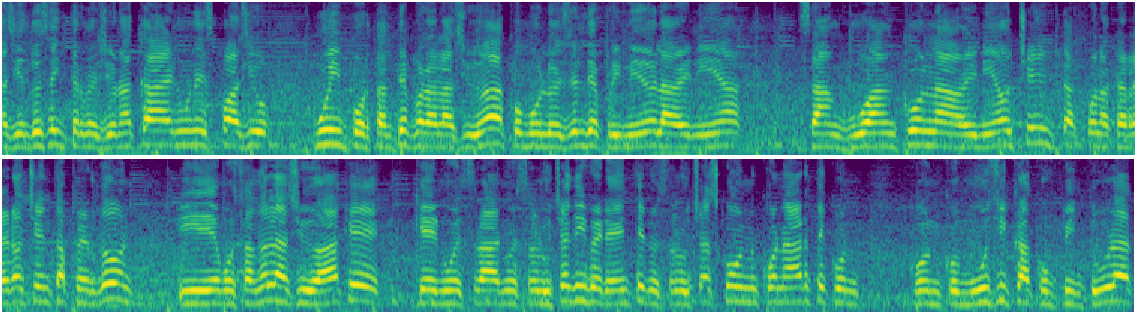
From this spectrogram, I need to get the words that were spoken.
haciendo esta intervención acá en un espacio muy importante para la ciudad, como lo es el deprimido de la avenida San Juan con la avenida 80, con la carrera 80, perdón, y demostrando a la ciudad que, que nuestra, nuestra lucha es diferente, nuestra lucha es con, con arte, con, con, con música, con pintura,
